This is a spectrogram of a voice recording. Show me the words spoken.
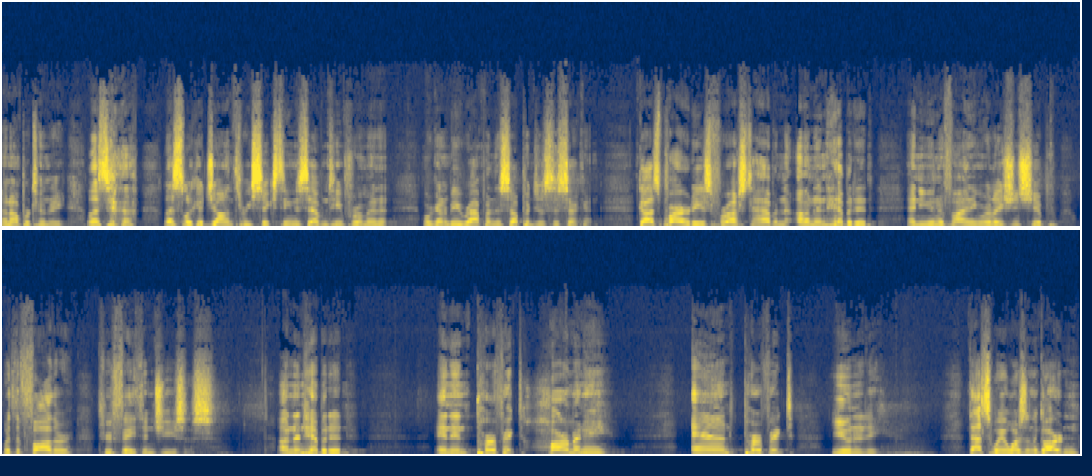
an opportunity. Let's let's look at John 3, 16 to 17 for a minute. We're going to be wrapping this up in just a second. God's priority is for us to have an uninhibited and unifying relationship with the Father through faith in Jesus. Uninhibited and in perfect harmony and perfect unity. That's the way it was in the garden.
